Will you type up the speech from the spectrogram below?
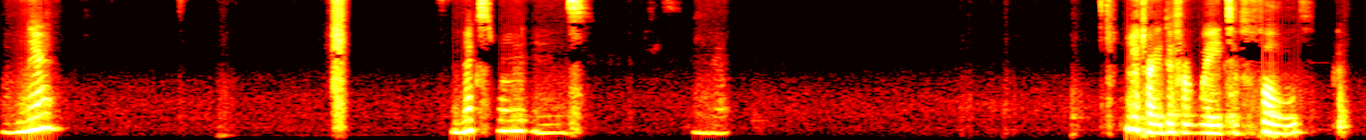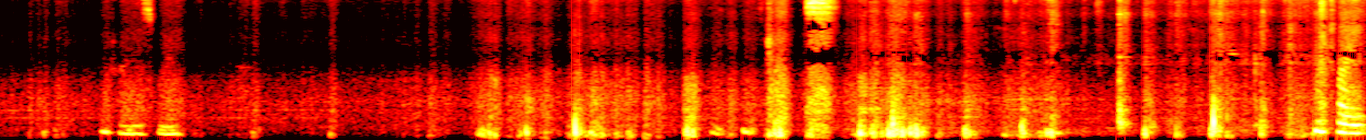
One there. The next one is I'm going to try a different way to fold. I'll try this way. Well,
